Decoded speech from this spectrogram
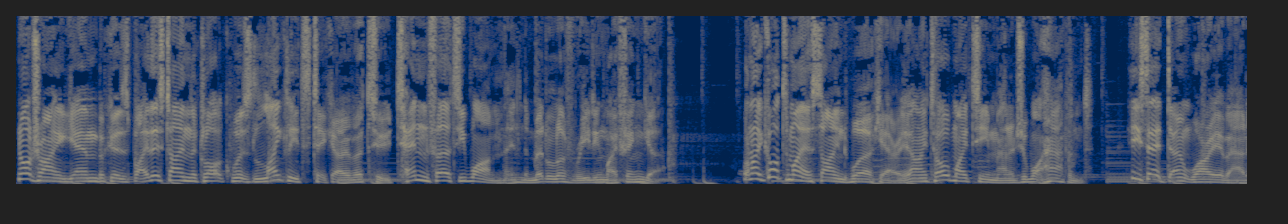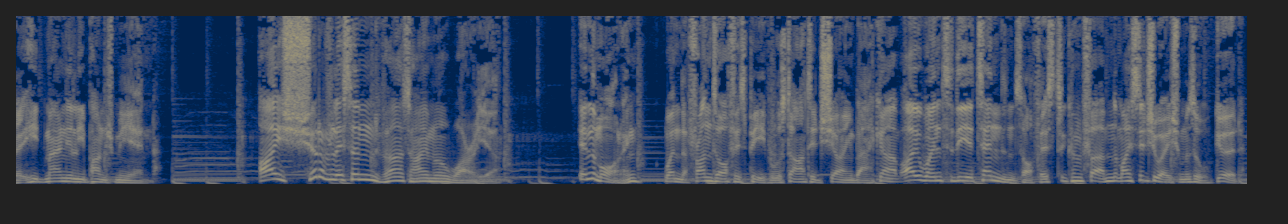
Not trying again because by this time the clock was likely to tick over to 10:31 in the middle of reading my finger. When I got to my assigned work area, I told my team manager what happened. He said don't worry about it, he'd manually punch me in. I should have listened, but I'm a warrior. In the morning, when the front office people started showing back up, I went to the attendance office to confirm that my situation was all good.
